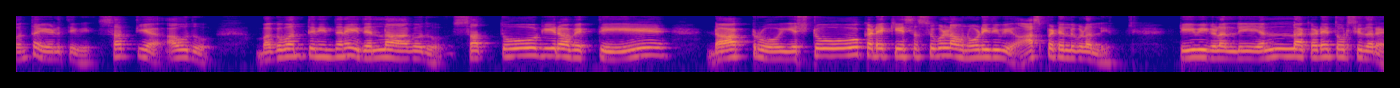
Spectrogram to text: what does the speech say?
ಅಂತ ಹೇಳ್ತೀವಿ. ಸತ್ಯ ಹೌದು. ಭಗವಂತನಿಂದನೇ ಇದೆಲ್ಲ ಆಗೋದು. ಸತ್ತೋಗಿರೋ ವ್ಯಕ್ತಿ, ಡಾಕ್ಟ್ರು ಎಷ್ಟೋ ಕಡೆ ಕೇಸಸ್ಸುಗಳು ನಾವು ನೋಡಿದ್ದೀವಿ ಹಾಸ್ಪಿಟಲ್ಗಳಲ್ಲಿ, ಟಿ ವಿಗಳಲ್ಲಿ ಎಲ್ಲ ಕಡೆ ತೋರಿಸಿದ್ದಾರೆ.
